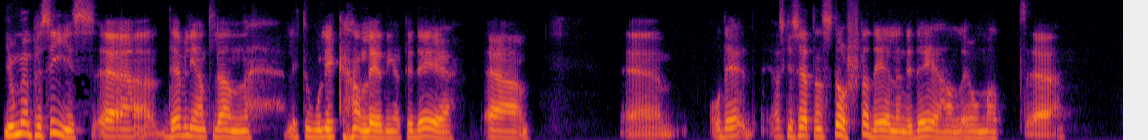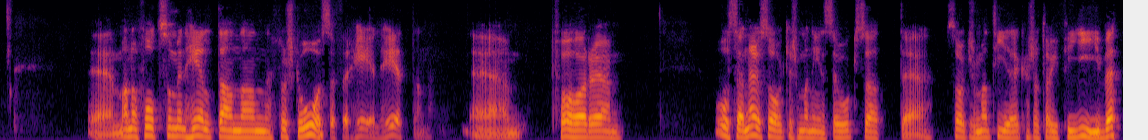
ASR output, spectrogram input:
Jo, men precis. Eh, det är väl egentligen lite olika anledningar till det. Eh, eh, och det, jag skulle säga att den största delen i det handlar om att man har fått som en helt annan förståelse för helheten. För, och sen är det saker som man inser också att saker som man tidigare kanske har tagit för givet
